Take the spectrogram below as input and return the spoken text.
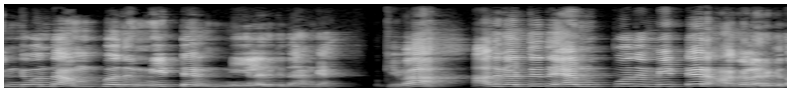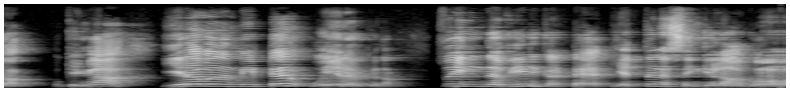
இங்கே வந்து ஐம்பது மீட்டர் நீளம் இருக்குதாங்க. ஓகேவா? அதுக்கு அடுத்தது முப்பது மீட்டர் அகலம் இருக்குதான் ஓகேங்களா? இருபது மீட்டர் உயரம் இருக்குதான். ஸோ இந்த வீடு கட்ட எத்தனை செங்கல் ஆகும்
